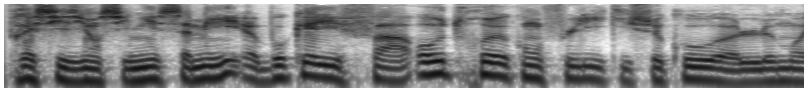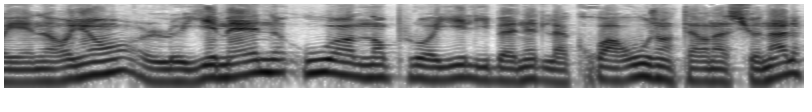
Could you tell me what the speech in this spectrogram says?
Précision signée Sami Boukeifa. Autre conflit qui secoue le Moyen-Orient, le Yémen, où un employé libanais de la Croix-Rouge internationale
